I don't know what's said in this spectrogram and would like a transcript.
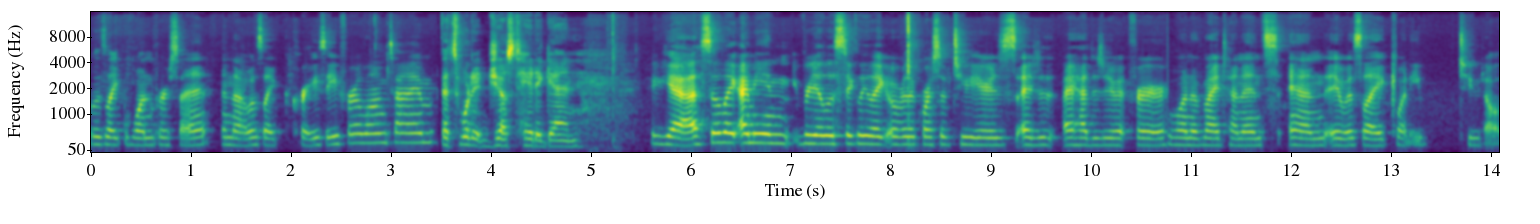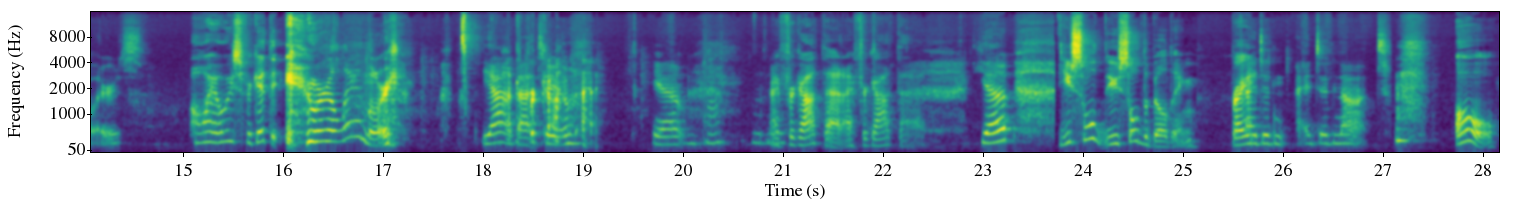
was like 1%, and that was like crazy for a long time. That's what it just hit again. Yeah, so like I mean, realistically, like over the course of two years, I just I had to do it for one of my tenants, and it was like twenty two dollars. Oh, I always forget that you were a landlord. Yeah, I that too. that. Yeah. I mhm. forgot that. I forgot that. Yep. You sold you sold the building, right? I didn't I did not. Oh,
